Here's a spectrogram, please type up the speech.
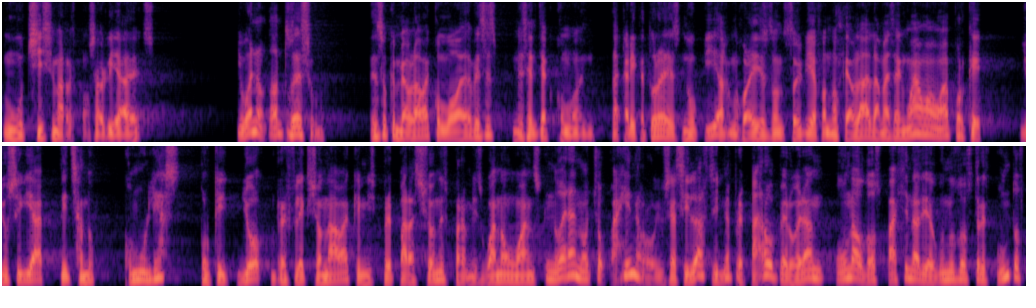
muchísimas responsabilidades. Y bueno, entonces eso, eso que me hablaba como a veces me sentía como en la caricatura de Snoopy, a lo mejor ahí es donde estoy viejo, ¿no? Que hablaba la maestra, guau, guau, guau, porque yo seguía pensando, ¿cómo le haces? Porque yo reflexionaba que mis preparaciones para mis one-on-ones no eran ocho páginas, O sea, sí, sí me preparo, pero eran una o dos páginas y algunos dos, tres puntos.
